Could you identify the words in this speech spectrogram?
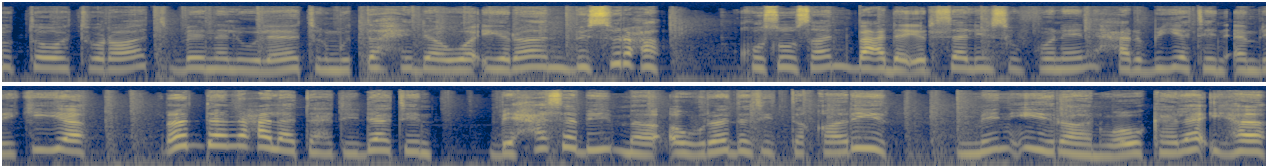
التوترات بين الولايات المتحدة وإيران بسرعة خصوصا بعد إرسال سفن حربية أمريكية ردا على تهديدات بحسب ما أوردت التقارير من إيران ووكلائها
